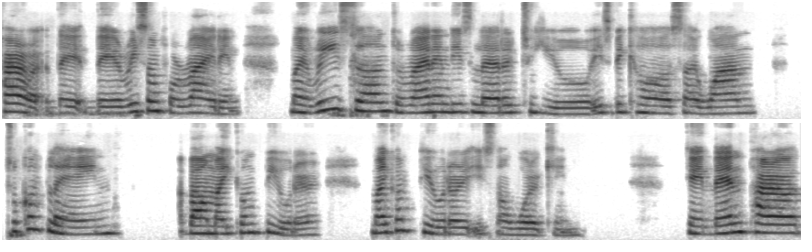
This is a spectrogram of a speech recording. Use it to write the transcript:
the the reason for writing. My reason to writing this letter to you is because I want to complain about my computer. My computer is not working. Okay, then para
